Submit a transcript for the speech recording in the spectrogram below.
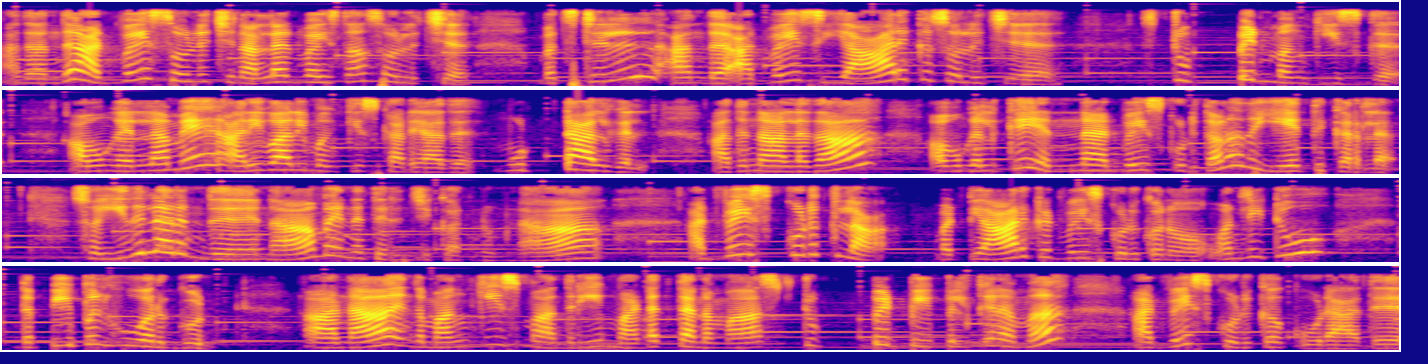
அது வந்து அட்வைஸ் சொல்லுச்சு நல்ல அட்வைஸ் தான் சொல்லுச்சு. பட் ஸ்டில் அந்த அட்வைஸ் யாருக்கு சொல்லுச்சு? ஸ்டூப்பிட் மங்கீஸ்க்கு அவங்க எல்லாமே அறிவாளி மங்கீஸ் கிடையாது முட்டாள்கள். அதனாலதான் அவங்களுக்கு என்ன அட்வைஸ் கொடுத்தாலும் அதை ஏத்துக்கறல. ஸோ இதுல இருந்து நாம என்ன தெரிஞ்சுக்கணும்னா அட்வைஸ் கொடுக்கலாம். பட் யாருக்கு அட்வைஸ் கொடுக்கணும்? Only to the people who are good ஆனால் இந்த மங்கீஸ் மாதிரி மடத்தனமாக ஸ்டூப்பிட் பீப்புளுக்கு நம்ம அட்வைஸ் கொடுக்கக்கூடாது.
